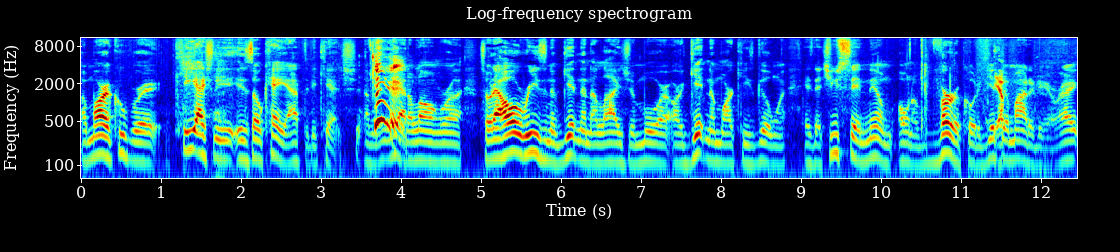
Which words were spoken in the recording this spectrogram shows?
Amari Cooper, he actually is okay after the catch. I mean, he Yeah. had a long run. So that whole reason of getting an Elijah Moore or getting a Marquise Goodwin is that you send them on a vertical to get Yep. them out of there, right?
